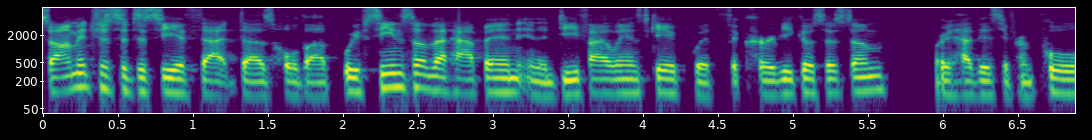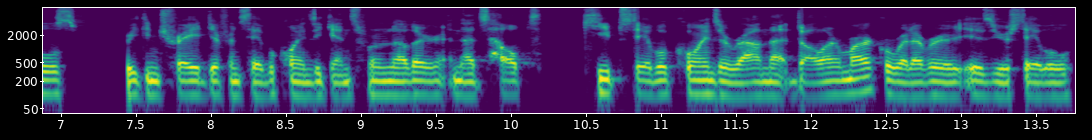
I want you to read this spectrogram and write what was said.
So I'm interested to see if that does hold up. We've seen some of that happen in the DeFi landscape with the Curve ecosystem, where you have these different pools where you can trade different stablecoins against one another. And that's helped keep stablecoins around that dollar mark or whatever is your stable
